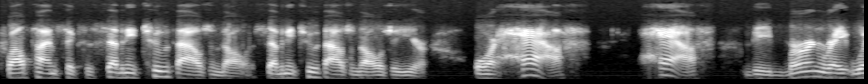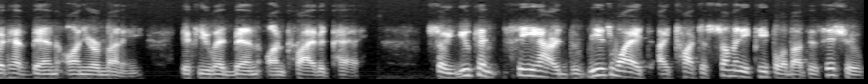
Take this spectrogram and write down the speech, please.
Twelve times six is seventy-two thousand dollars, seventy-two thousand dollars a year, or half, half the burn rate would have been on your money if you had been on private pay. So you can see how the reason why I, I talk to so many people about this issue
